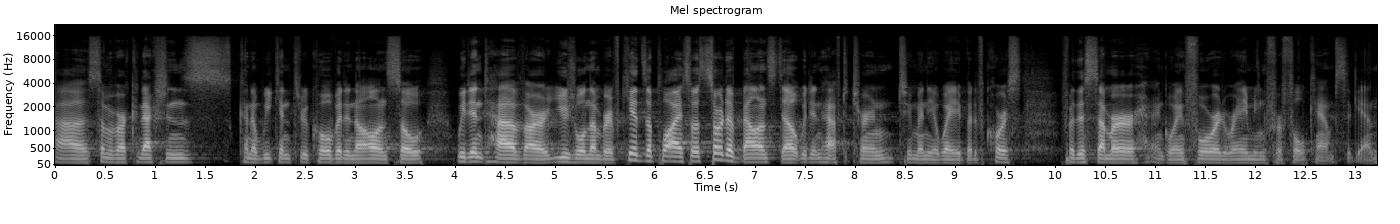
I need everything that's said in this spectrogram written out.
uh, some of our connections kind of weakened through COVID and all, and so we didn't have our usual number of kids apply, so it's sort of balanced out. We didn't have to turn too many away, but of course, for this summer and going forward, we're aiming for full camps again.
